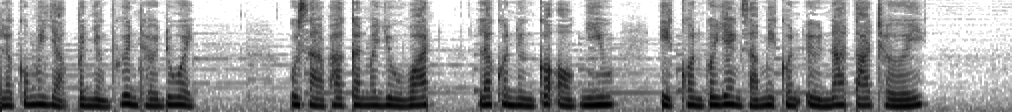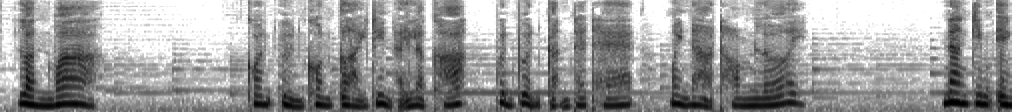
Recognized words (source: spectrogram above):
แล้วก็ไม่อยากเป็นอย่างเพื่อนเธอด้วย อุตส่าห์พากันมาอยู่วัด แล้วคนหนึ่งก็ออกยิ้ว อีกคนก็แย่งสามีคนอื่นหน้าตาเฉย หล่อนว่า คนอื่นคนไกลที่ไหนล่ะคะ เพื่อนๆกันแท้ๆ ไม่น่าทำเลย นางกิมเอง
